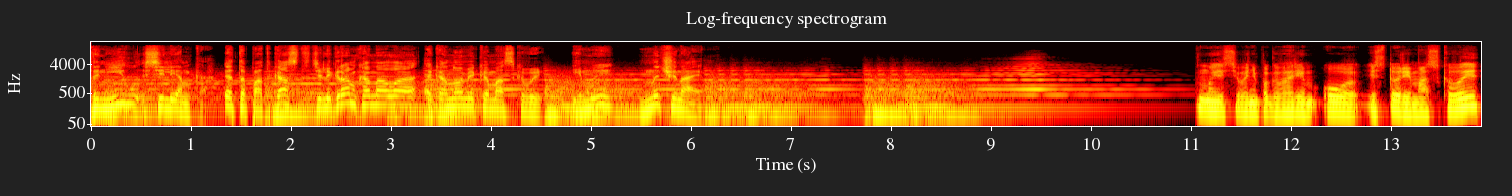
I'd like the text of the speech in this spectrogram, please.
Даниил Селенко. Это подкаст телеграм-канала «Экономика Москвы». И мы начинаем. Мы сегодня поговорим о истории Москвы,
